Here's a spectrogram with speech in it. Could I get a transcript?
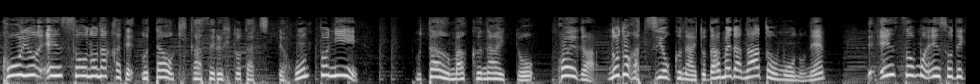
こういう演奏の中で歌を聴かせる人たちって本当に歌うまくないと、声が、喉が強くないとダメだなと思うのね。で、演奏も演奏で、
